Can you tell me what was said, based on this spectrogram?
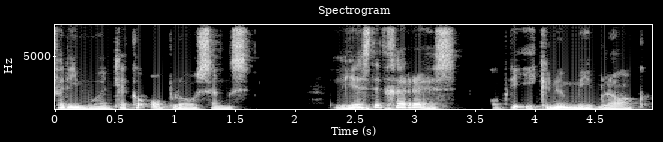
vir die moontlike oplossings. Lees dit gerus op die ekonomie blok.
